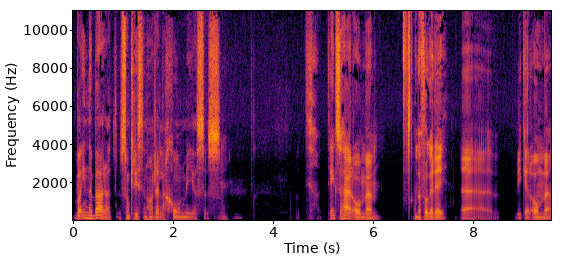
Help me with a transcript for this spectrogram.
vad innebär det att som kristen ha en relation med Jesus? Mm. Tänk så här, om, um, om jag frågar dig, uh, Mikael, om, uh,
